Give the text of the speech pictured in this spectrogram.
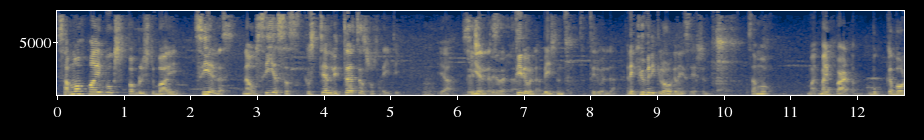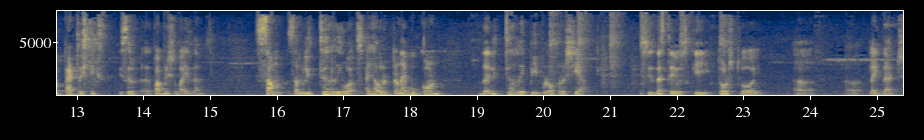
Some of my books published by CLS, now CSS, Christian Literature Society. Yeah, CLS. Tiruvalla. Based in Tiruvalla. An ecumenical organization. Some of my, my book about patristics is uh, published by them. Some some literary works. I have written a book on the literary people of Russia. You see, Dostoevsky, Tolstoy, uh, uh, like that,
